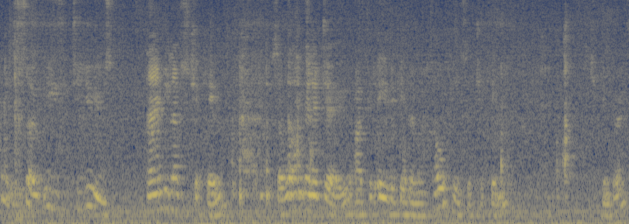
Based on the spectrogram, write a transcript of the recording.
And it's so easy to use. Andy loves chicken, so what I'm going to do, I could either give him a whole piece of chicken, chicken breast,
